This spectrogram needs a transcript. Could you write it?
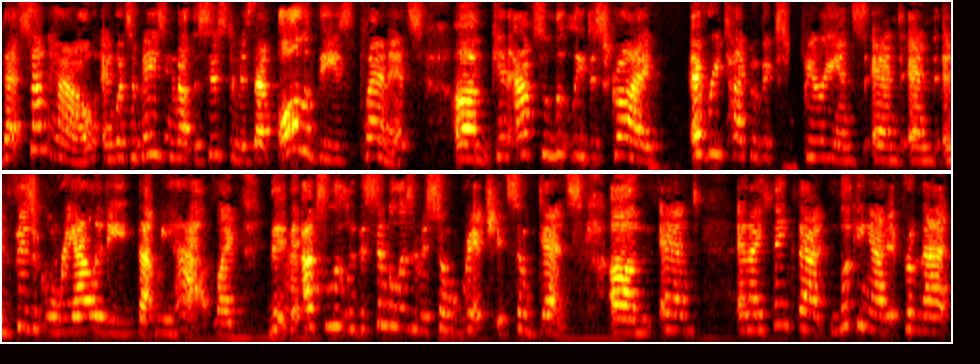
that somehow, and what's amazing about the system is that all of these planets um, can absolutely describe every type of experience and and and physical reality that we have. Like the, the absolutely the symbolism is so rich it's so dense. Um, and and i think that looking at it from that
